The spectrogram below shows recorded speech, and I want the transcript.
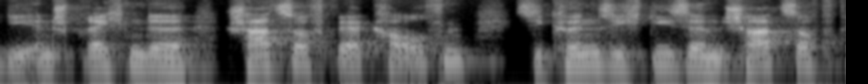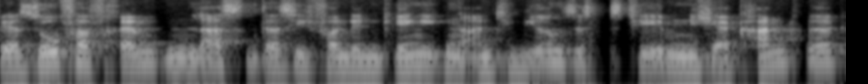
die entsprechende Schadsoftware kaufen. Sie können sich diese Schadsoftware so verfremden lassen, dass sie von den gängigen Antivirensystemen nicht erkannt wird.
